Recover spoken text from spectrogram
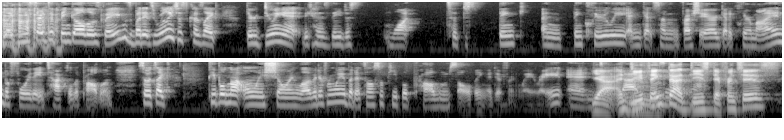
know like you start to think all those things but it's really just because like they're doing it because they just want to just think and think clearly and get some fresh air, get a clear mind before they tackle the problem. So it's like people not only showing love a different way, but it's also people problem solving a different way, right? And yeah, and do you think that yeah. these differences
